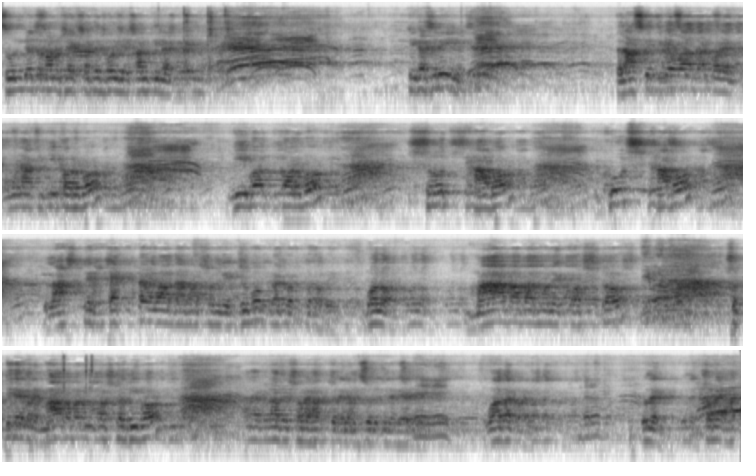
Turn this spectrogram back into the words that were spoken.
শুনলে তো মানুষ একসাথে বইলে শান্তি লাগে। ঠিক আছে নি? তাহলে আজকে থেকে ওয়াদা করেন, মুনাফিকি করব, গিবত করব, সুদ খাব, ঘুষ খাব। লাস্টের একটা ওয়াদা আমার সঙ্গে যুবকরা করতে হবে। বলো বলো। মা বাবার মনে কষ্ট? সত্যি করে বলে মা বাবার মনে কষ্ট দিব? আর সবাই হাত চলে চলে বের ওয়াদা করেন। তুলেন সবাই হাত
